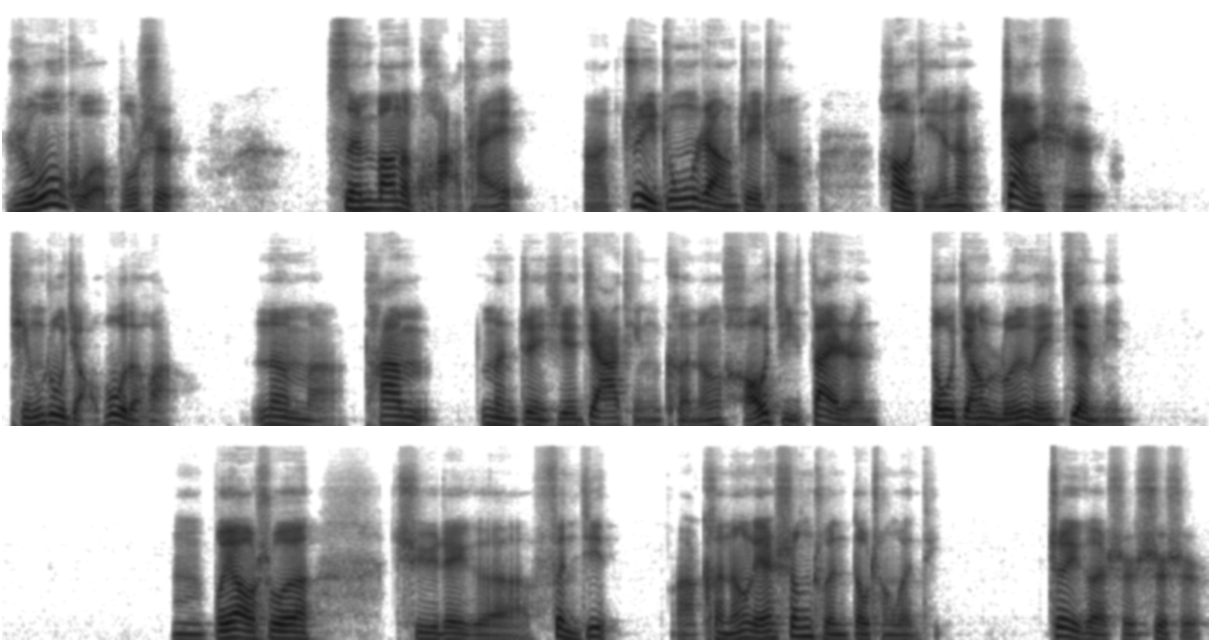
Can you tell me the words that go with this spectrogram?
如果不是。四人帮的垮台啊，最终让这场浩劫呢暂时停住脚步的话，那么他们这些家庭可能好几代人都将沦为贱民。嗯，不要说去这个奋进啊，可能连生存都成问题，这个是事实。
